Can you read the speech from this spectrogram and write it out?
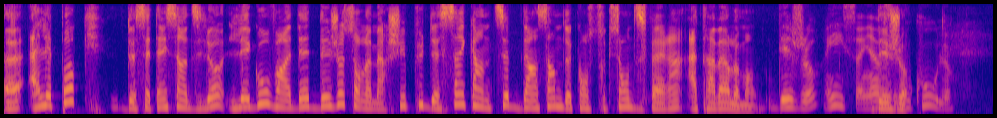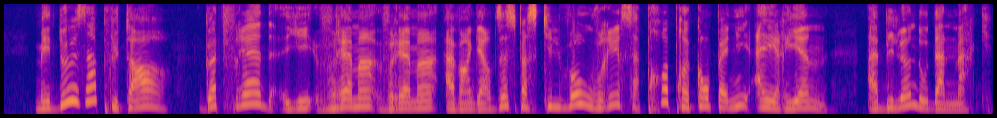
Euh, à l'époque de cet incendie-là, Lego vendait déjà sur le marché plus de 50 types d'ensembles de construction différents à travers le monde. Déjà, hey, c'est beaucoup, là. Mais deux ans plus tard, il est vraiment, vraiment avant-gardiste parce qu'il va ouvrir sa propre compagnie aérienne à Billund, au Danemark.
